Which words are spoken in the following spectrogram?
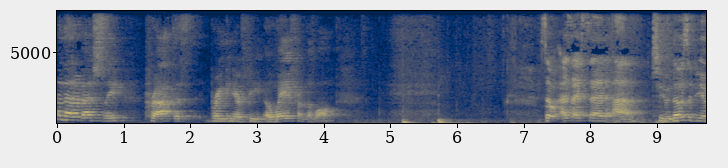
and then eventually practice bringing your feet away from the wall. So, as I said um, to those of you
